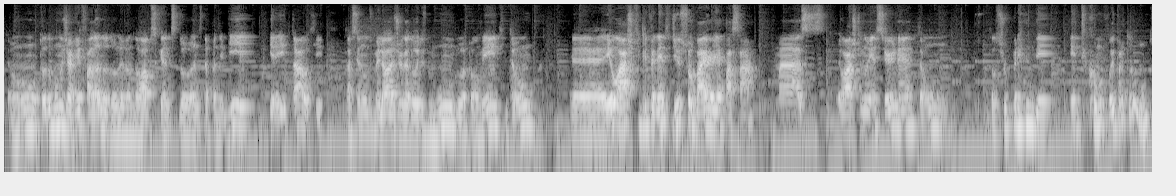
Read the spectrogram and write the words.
Então, todo mundo já vinha falando do Lewandowski antes, do, antes da pandemia e tal, que está sendo um dos melhores jogadores do mundo atualmente. Então, é, eu acho que, independente disso, o Bayern ia passar, mas eu acho que não ia ser né, tão, tão surpreendente como foi para todo mundo.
